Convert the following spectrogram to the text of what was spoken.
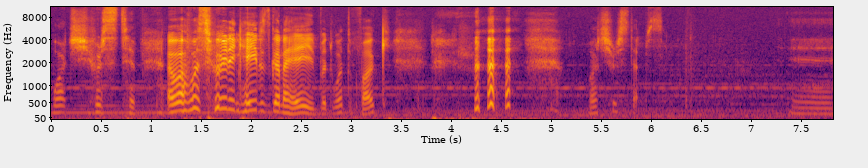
watch your step. Oh, I was reading haters gonna hate, but what the fuck? watch your steps. Uh,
